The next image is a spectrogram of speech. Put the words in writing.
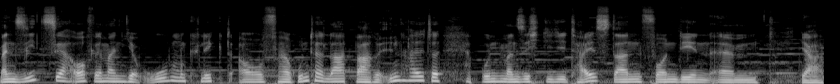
man sieht es ja auch, wenn man hier oben klickt auf herunterladbare Inhalte und man sich die Details dann von den ähm, ja,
